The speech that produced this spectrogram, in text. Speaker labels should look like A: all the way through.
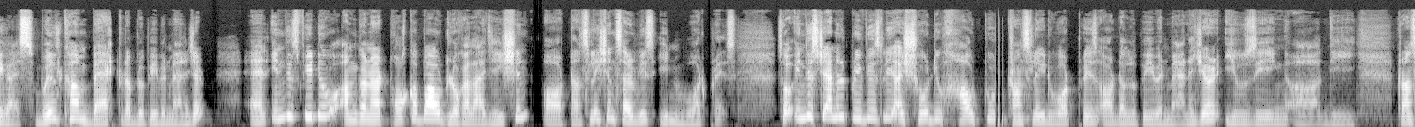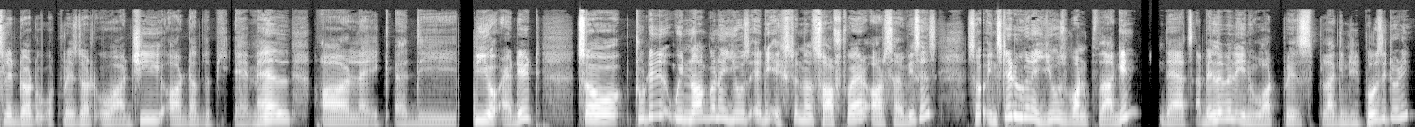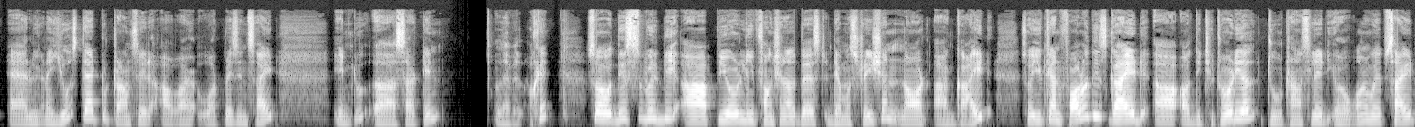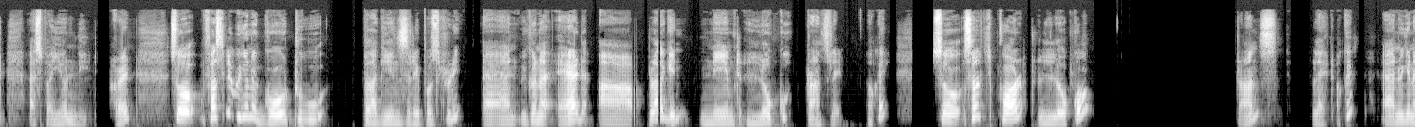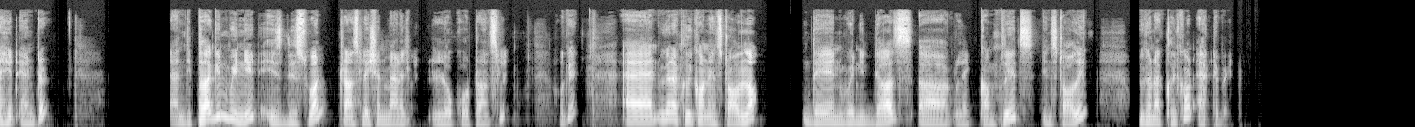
A: Hey guys, welcome back to WP Event Manager. And in this video, I'm gonna talk about localization or translation service in WordPress. So in this channel, previously I showed you how to translate WordPress or WP Event Manager using uh, the translate.wordpress.org or WPML or like uh, the Poedit. So today we're not gonna use any external software or services. So instead we're gonna use one plugin that's available in WordPress plugin repository and we're going to use that to translate our WordPress inside into a certain level okay? So this will be a purely functional based demonstration not a guide. So you can follow this guide uh, or the tutorial to translate your own website as per your need all right? So firstly we're going to go to plugins repository and we're going to add a plugin named loco translate okay? So search for loco trans let okay and we're gonna hit enter. And the plugin we need is this one translation management loco translate okay? And we're gonna click on install now. Then when it does uh, like completes installing we're gonna click on activate.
